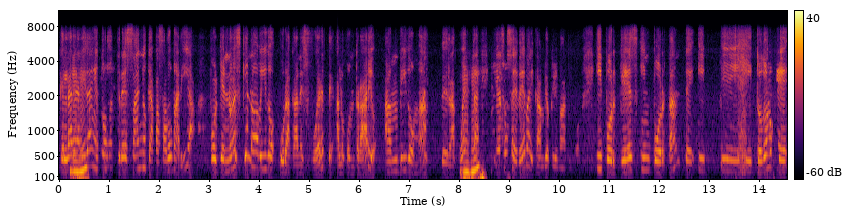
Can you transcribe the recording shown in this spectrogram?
que es la realidad en estos tres años que ha pasado María, porque no es que no ha habido huracanes fuertes, a lo contrario, han habido más de la cuenta y eso se debe al cambio climático. Y porque es importante y y, todo lo que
